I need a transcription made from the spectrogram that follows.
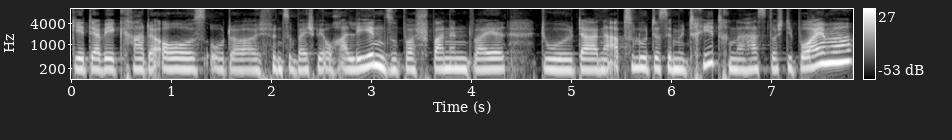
geht der Weg geradeaus oder ich finde zum Beispiel auch Alleen super spannend, weil du da eine absolute Symmetrie drin hast durch die Bäume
